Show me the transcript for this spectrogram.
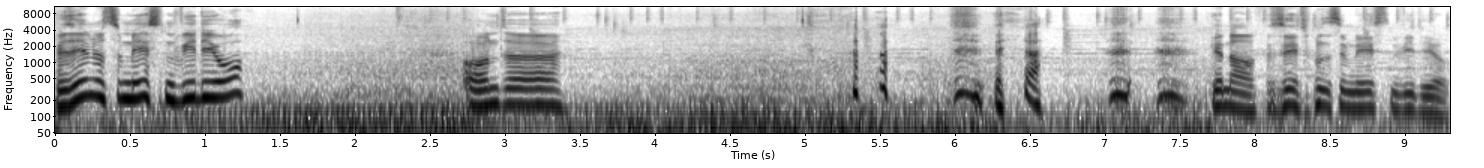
wir sehen uns im nächsten Video. Und äh, ja, genau, wir sehen uns im nächsten Video.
